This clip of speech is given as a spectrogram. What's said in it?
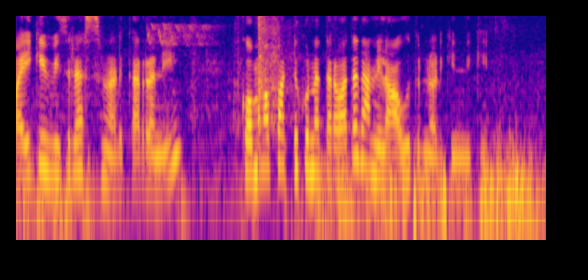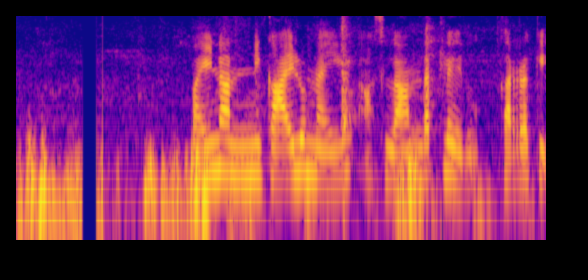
పైకి విసిరేస్తున్నాడు కర్రని. కొమ్మ పట్టుకున్న తర్వాత దాన్ని లాగుతున్నాడు కిందికి. పైన అన్ని కాయలు ఉన్నాయి అసలు అందట్లేదు. కర్రకి.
